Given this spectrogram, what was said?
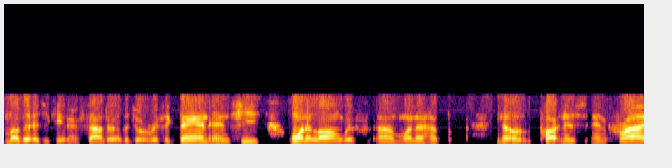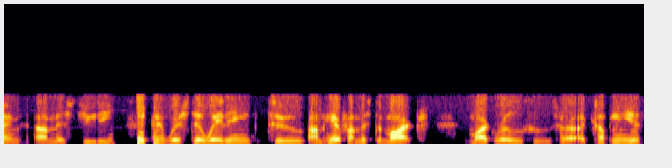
mother, educator, and founder of the Joyriffic Band, and she's on along with um, one of her, you know, partners in crime, uh, Miss Judy. and we're still waiting to um, hear from Mr. Mark, Mark Rose, who's her accompanist.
